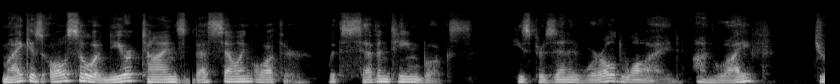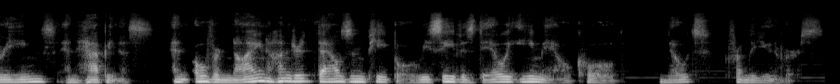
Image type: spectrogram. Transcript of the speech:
Mike is also a New York Times bestselling author with 17 books. He's presented worldwide on life, dreams, and happiness and over 900,000 people receive his daily email called Notes from the Universe.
